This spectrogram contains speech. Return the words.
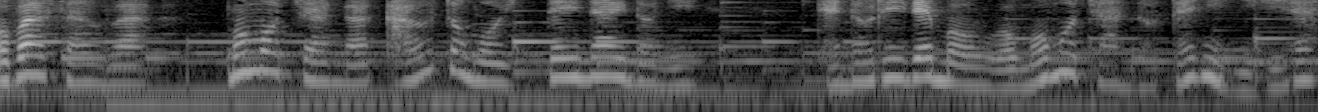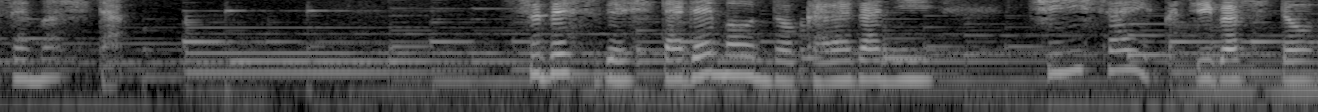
おばあさんはももちゃんが買うとも言っていないのに手乗りレモンをももちゃんの手に握らせました。すべすべしたレモンの体に小さいくちばしと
